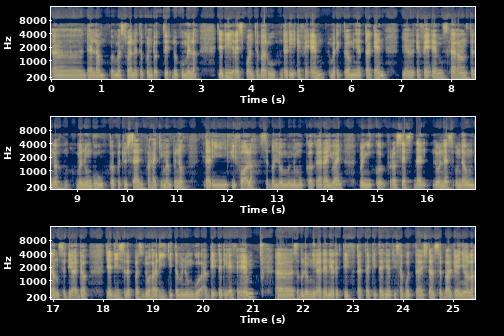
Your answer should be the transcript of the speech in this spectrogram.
uh, dalam pemalsuan ataupun doktor dokumen lah. Jadi respon terbaru dari FAM, mereka menyatakan yang FAM sekarang tengah menunggu keputusan penghakiman penuh dari FIFA lah sebelum mengemukakan rayuan mengikut proses dan lunas undang-undang sedia ada. Jadi selepas dua hari kita menunggu update dari FAM. Uh, sebelum ni ada naratif kata kitanya disabotaj dan sebagainya lah.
